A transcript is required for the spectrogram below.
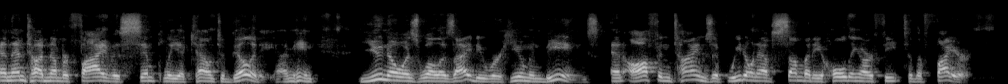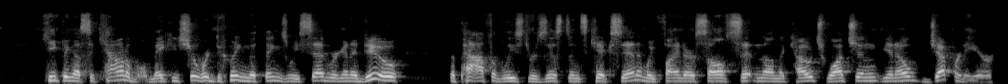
And then todd number five is simply accountability. I mean you know as well as i do we're human beings. And oftentimes if we don't have somebody holding our feet to the fire keeping us accountable making sure we're doing the things we said we're going to do the path of least resistance kicks in and we find ourselves sitting on the couch watching you know jeopardy or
